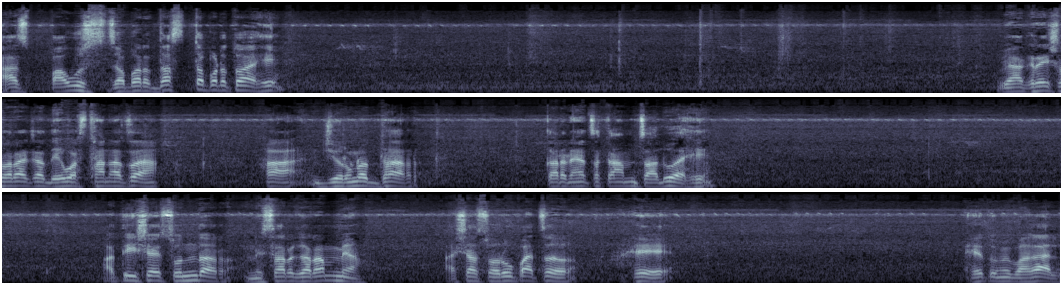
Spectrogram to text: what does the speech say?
आज पाऊस जबरदस्त पडतो आहे. व्याघ्रेश्वराच्या देवस्थानाचा हा जीर्णोद्धार करण्याचं काम चालू आहे. अतिशय सुंदर निसर्गरम्य अशा स्वरूपाचं हे हे तुम्ही बघाल.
